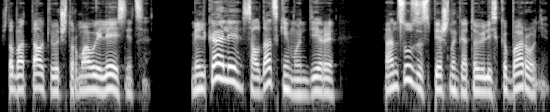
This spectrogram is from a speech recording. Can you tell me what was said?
чтобы отталкивать штурмовые лестницы. Мелькали солдатские мундиры. Французы спешно готовились к обороне.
